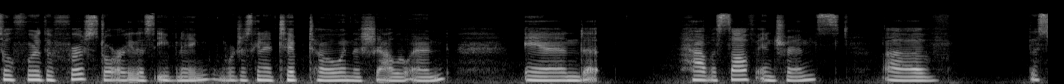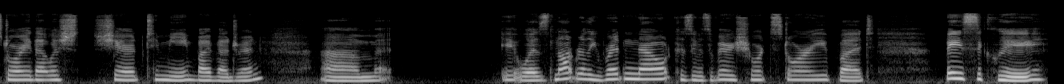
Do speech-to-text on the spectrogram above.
So, for the first story this evening, we're just going to tiptoe in the shallow end and have a soft entrance of the story that was shared to me by Vedran. Um, it was not really written out because it was a very short story, but basically,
